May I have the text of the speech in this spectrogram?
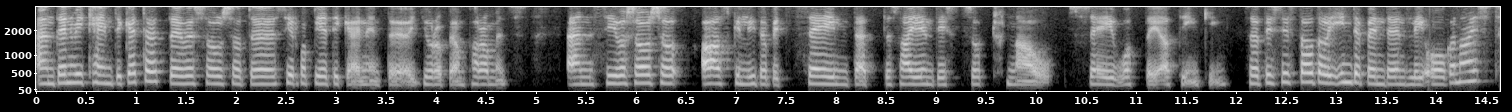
And then we came together. There was also the Sirpa Pietikäinen, the European Parliament, and she was also asking a little bit same that the scientists should now say what they are thinking. So this is totally independently organized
